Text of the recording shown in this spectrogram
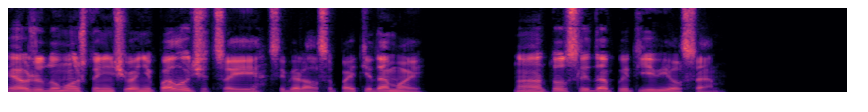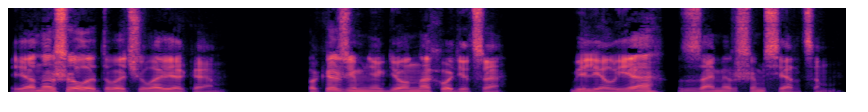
Я уже думал, что ничего не получится, и собирался пойти домой. Но тут следопыт явился. «Я нашел этого человека. Покажи мне, где он находится», — велел я с замершим сердцем.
